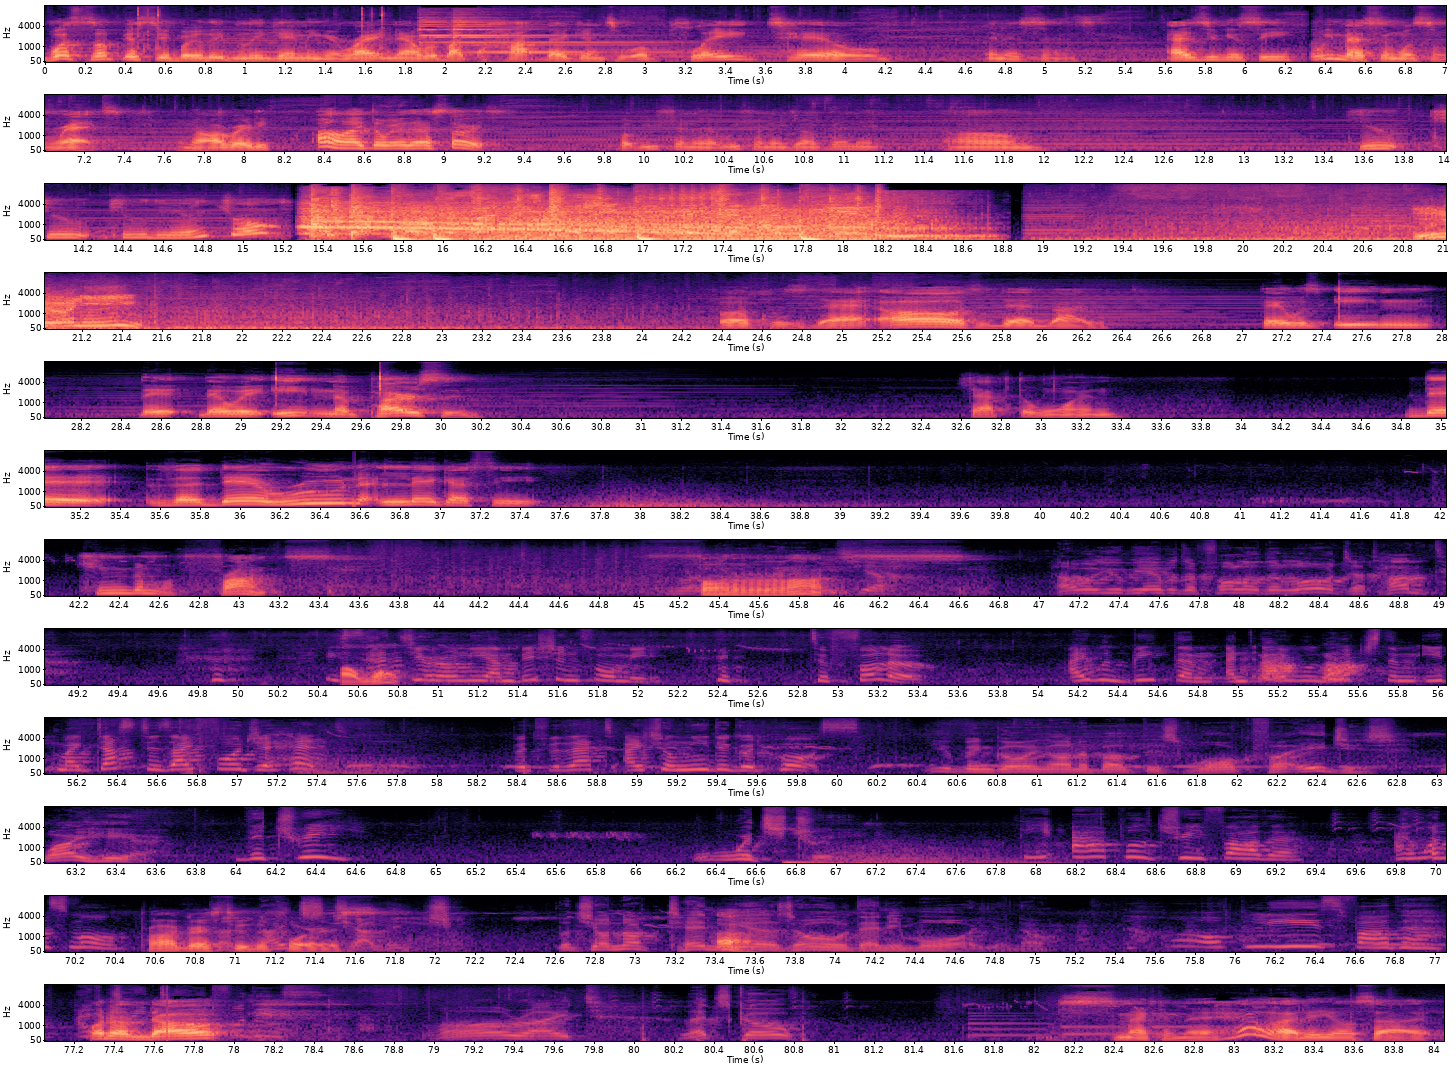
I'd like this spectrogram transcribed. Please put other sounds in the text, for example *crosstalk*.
What's up? It's your boy Lee Lee Gaming, and right now we're about to hop back into a Plague Tale Innocence. As you can see, we messing with some rats, and already I don't like the way that starts. But we finna we finna jump in it. Um, cue cue cue the intro. NANI? Fuck was that? Oh, it's a dead body. They was eating. They they were eating a person. Chapter one. The the de Rune legacy. Kingdom of France. France. How will you be able to follow the lords at Hunt? *laughs* Is I that won't. your only ambition for me? *laughs* to follow? I will beat them and I will watch them eat my dust as I forge ahead. But for that, I shall need a good horse. You've been going on about this walk for ages. Why here? The tree. Which tree? The apple tree, father. I want more. Progress through the forest. Challenge. But you're not ten Ah. years old anymore, you know. Oh, please, father. I What up, trained dog? All right, let's go. Smacking the hell out of your side.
